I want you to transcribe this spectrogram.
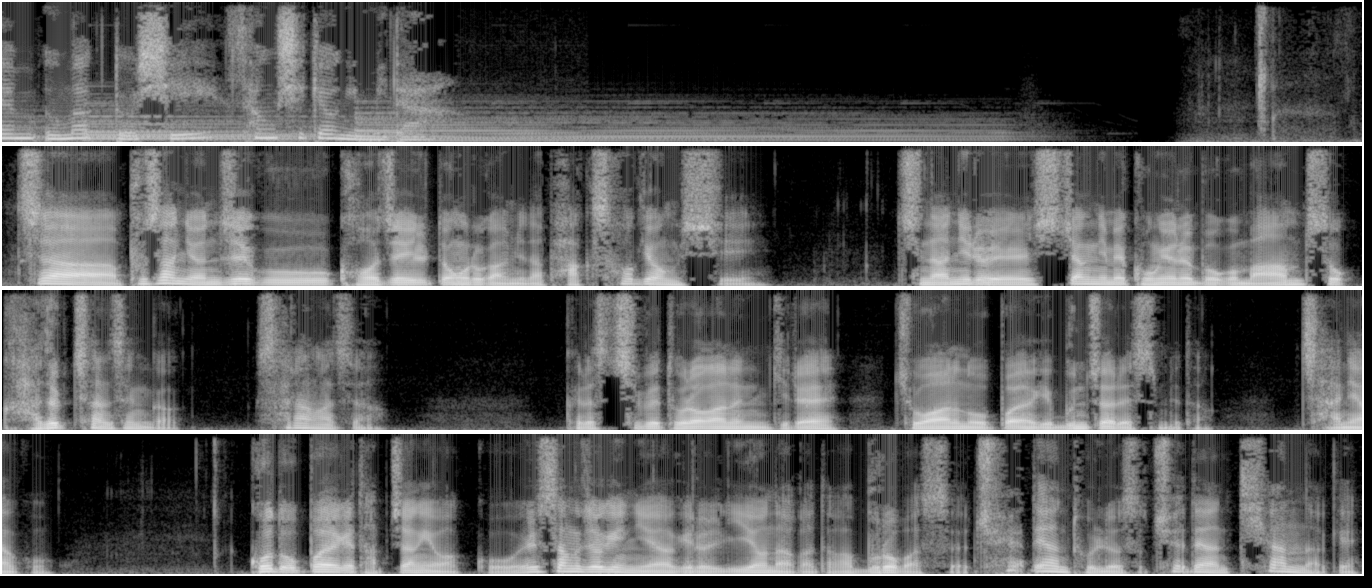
FM 음악도시 성시경입니다. 자, 부산 연제구 거제 일동으로 갑니다. 박서경 씨. 지난 일요일 시장님의 공연을 보고 마음속 가득 찬 생각. 사랑하자. 그래서 집에 돌아가는 길에 좋아하는 오빠에게 문자를 했습니다. 자냐고. 곧 오빠에게 답장이 왔고 일상적인 이야기를 이어나가다가 물어봤어요. 최대한 돌려서 최대한 티 안 나게.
